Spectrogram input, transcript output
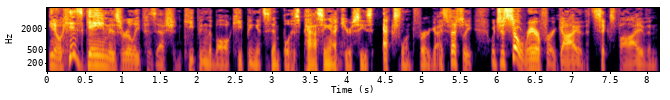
you know, his game is really possession, keeping the ball, keeping it simple. His passing accuracy is excellent for a guy, especially, which is so rare for a guy that's six five and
